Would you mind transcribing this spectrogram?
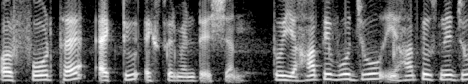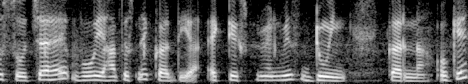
और फोर्थ है एक्टिव एक्सपेरिमेंटेशन। तो यहाँ पे वो जो, यहाँ पे उसने जो सोचा है, वो यहाँ पे उसने कर दिया। एक्टिव एक्सपेरिमेंट मीन्स डूइंग, करना, ओके?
